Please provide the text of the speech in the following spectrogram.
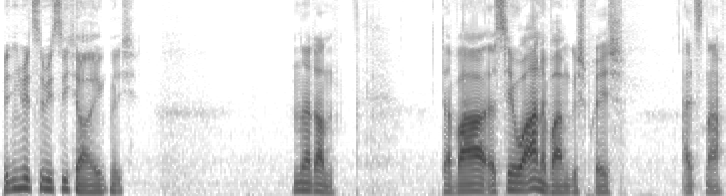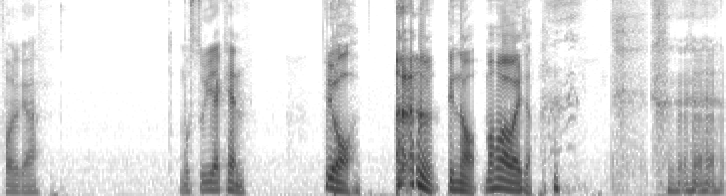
Bin ich mir ziemlich sicher eigentlich. Na dann. Da war, äh, Seoane war im Gespräch. Als Nachfolger. Musst du ja kennen. Ja. genau. Machen wir weiter.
